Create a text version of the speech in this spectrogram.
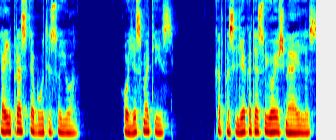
Jei įprastė būti su juo, o jis matys, kad pasiliekate su juo iš meilės,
